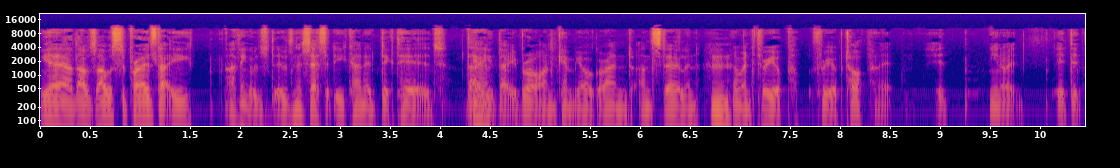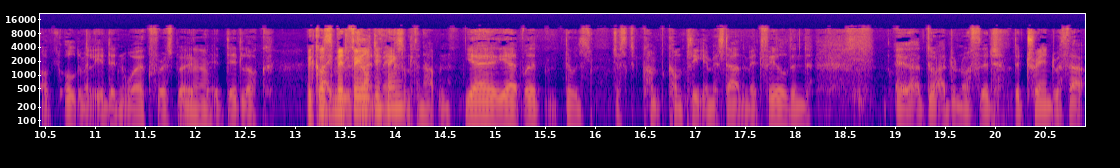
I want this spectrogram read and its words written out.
yeah, I was I was surprised that he. I think it was it was necessity kind of dictated that Yeah. he that he brought on Kimpioka and and Sterling Mm. and went three up three up top. And it, it you know it it did ultimately it didn't work for us, but No. it, it did look Because like we were midfield, do you make think? something happen? Yeah, yeah, but there was just com- completely missed out in the midfield, and uh, I don't I don't know if they'd they'd trained with that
